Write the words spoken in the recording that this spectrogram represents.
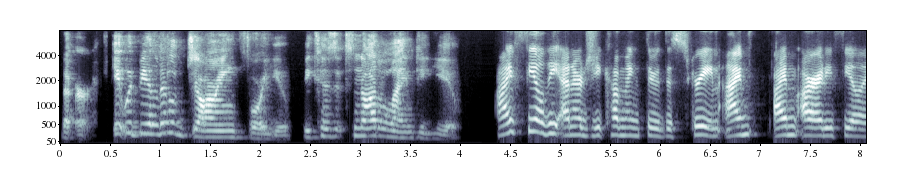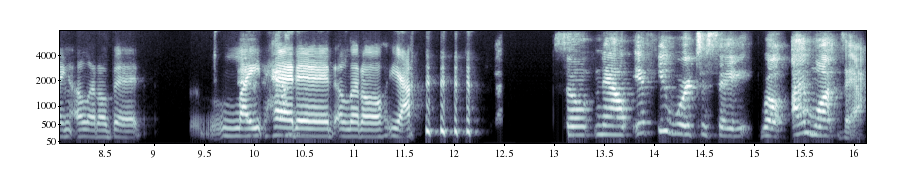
the earth. It would be a little jarring for you because it's not aligned to you. I feel the energy coming through the screen. I'm I'm already feeling a little bit lightheaded, a little, yeah. so now if you were to say, well, I want that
